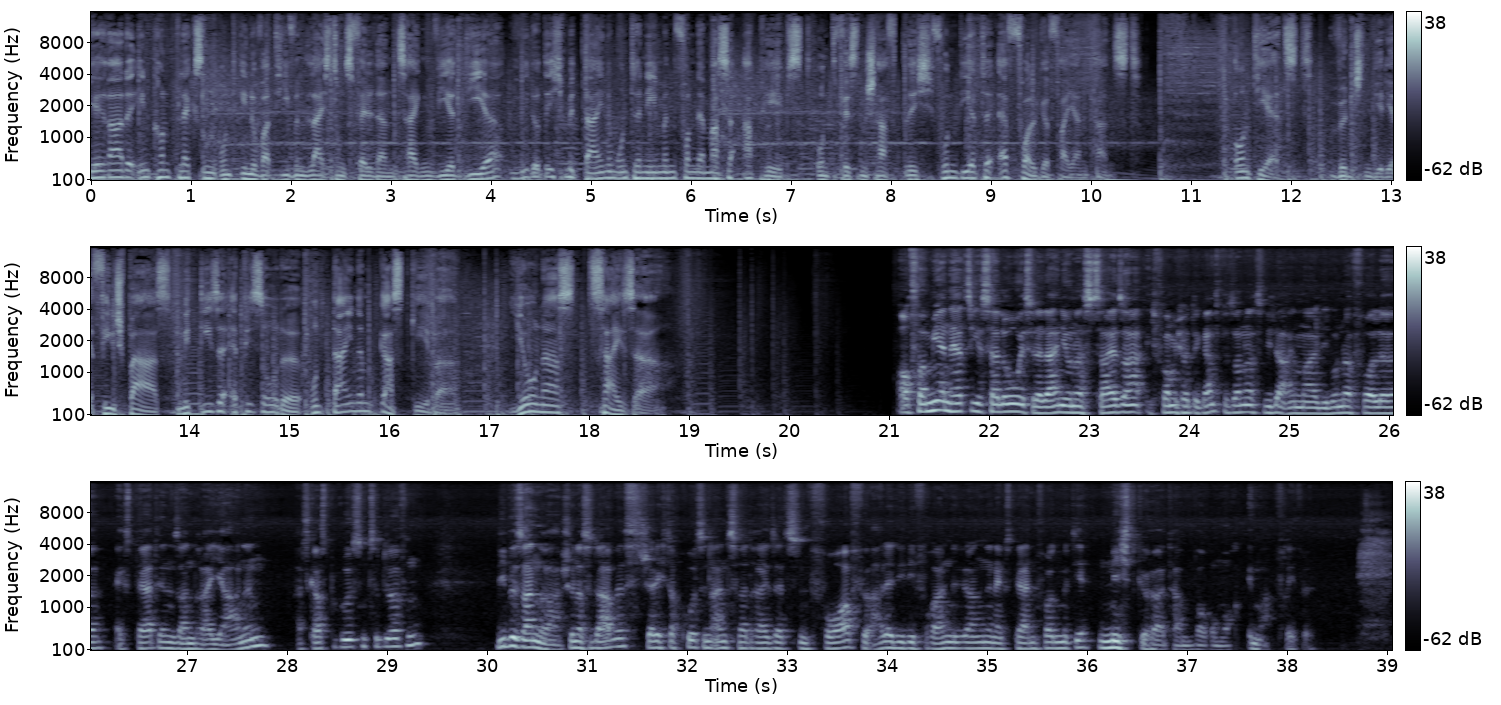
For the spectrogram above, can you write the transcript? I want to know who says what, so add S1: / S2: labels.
S1: Gerade in komplexen und innovativen Leistungsfeldern zeigen wir dir, wie du dich mit deinem Unternehmen von der Masse abhebst und wissenschaftlich fundierte Erfolge feiern kannst. Und jetzt wünschen wir dir viel Spaß mit dieser Episode und deinem Gastgeber, Jonas Zeiser.
S2: Auch von mir ein herzliches Hallo, ist wieder dein Jonas Zeiser. Ich freue mich heute ganz besonders wieder einmal die wundervolle Expertin Sandra Janen als Gast begrüßen zu dürfen. Liebe Sandra, schön, dass du da bist. Stell dich doch kurz in ein, zwei, drei Sätzen vor für alle, die die vorangegangenen Expertenfolgen mit dir nicht gehört haben. Warum auch immer, Frevel.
